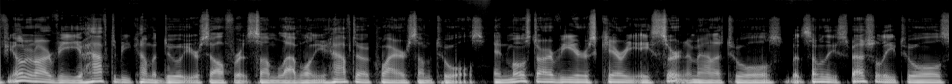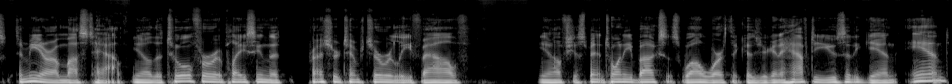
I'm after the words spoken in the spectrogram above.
if you own an RV, you have to become a do it yourselfer at some level and you have to acquire some tools. And most RVers carry a certain amount of tools, but some of these specialty tools to me are a must have. You know, the tool for replacing the pressure temperature relief valve, you know, if you spent 20 bucks, it's well worth it because you're going to have to use it again. And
